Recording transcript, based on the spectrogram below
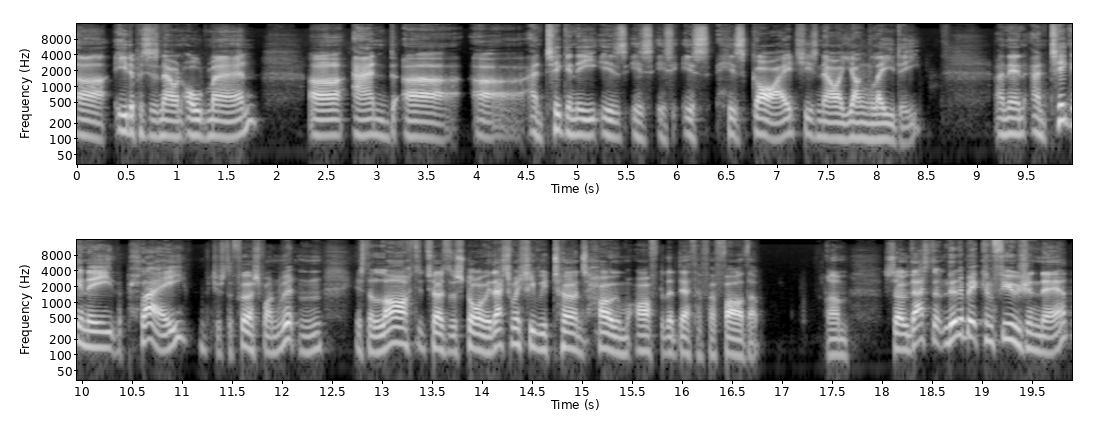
uh, Oedipus is now an old man, uh, and uh, uh, Antigone is, is is is his guide. She's now a young lady, and then Antigone, the play, which was the first one written, is the last in terms of the story. That's when she returns home after the death of her father. Um, so that's a little bit confusion there,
